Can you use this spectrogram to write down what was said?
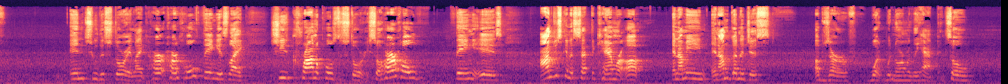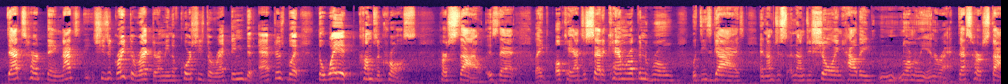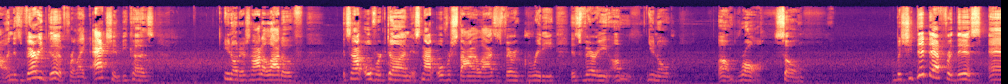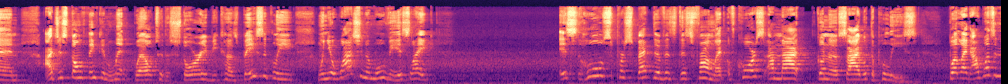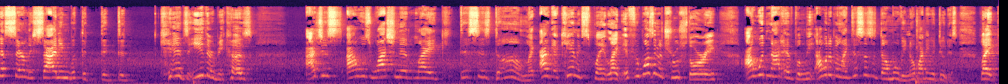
into the story. Like her her whole thing is like she chronicles the story. So her whole thing is I'm just gonna set the camera up and I mean and I'm gonna just observe what would normally happen. So that's her thing. Not she's a great director. I mean, of course she's directing the actors, but the way it comes across her style is that like okay, I just set a camera up in the room with these guys and I'm just and I'm just showing how they normally interact. That's her style and it's very good for like action because you know, there's not a lot of it's not overdone, it's not over stylized, it's very gritty, it's very um, you know, um raw. So but she did that for this and I just don't think it lent well to the story because basically when you're watching a movie it's like it's whose perspective is this from? Like of course I'm not gonna side with the police. But like I wasn't necessarily siding with the, the, the kids either because I just I was watching it like this is dumb. Like I, I, can't explain. Like if it wasn't a true story, I would not have believed. I would have been like, this is a dumb movie. Nobody would do this. Like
